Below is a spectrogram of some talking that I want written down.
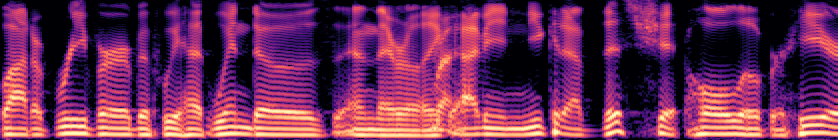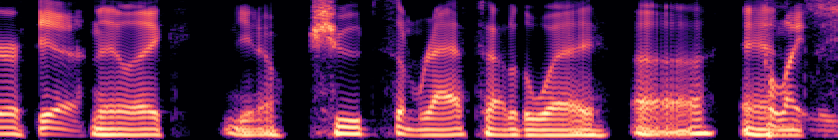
a lot of reverb if we had windows, and they were like, Right. I mean, you could have this shit hole over here, Yeah. and they like you know shooed some rats out of the way, uh, and Politely.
